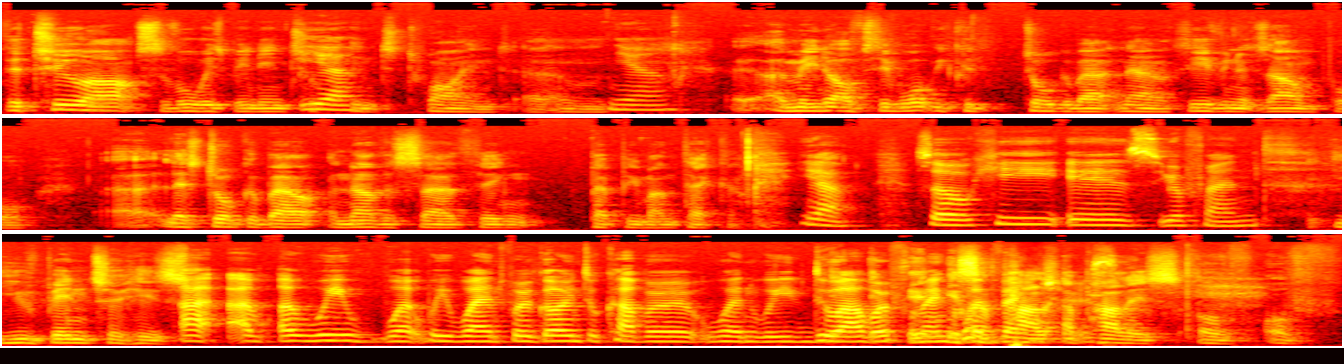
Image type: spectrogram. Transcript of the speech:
the two arts have always been inter- Yeah. intertwined. Um, Yeah, I mean, obviously, what we could talk about now, to give you an example, uh, let's talk about another sad thing, Pepe Manteca. yeah. So he is your friend. You've been to his. I- uh, we we went. We're going to cover when we do our it- flamenco it's a, pal- a palace of, of.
